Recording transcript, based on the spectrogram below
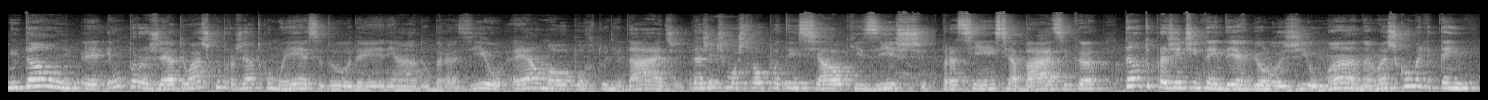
Então, é, um projeto, eu acho que um projeto como esse do DNA do Brasil é uma oportunidade da gente mostrar o potencial que existe para a ciência básica, tanto para a gente entender biologia humana, mas como ele tem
